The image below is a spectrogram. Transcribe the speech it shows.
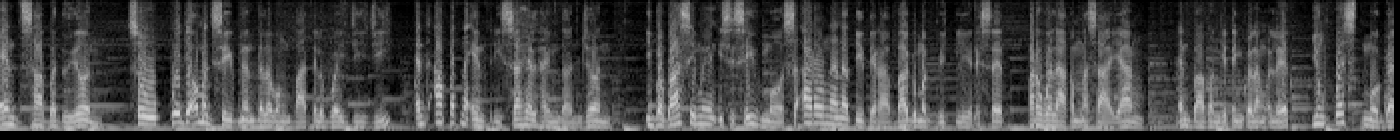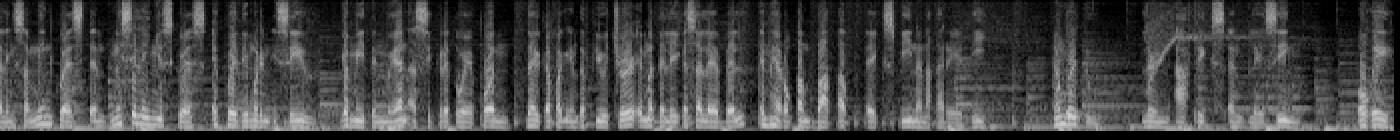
and Sabado yon. So, pwede ako mag-save ng dalawang Battle of YGG and apat na entries sa Helheim Dungeon. Ibabase mo yung isi-save mo sa araw na natitira bago mag-weekly reset para wala kang masayang. And babanggitin ko lang ulit, yung quest mo galing sa main quest and miscellaneous quest eh pwede mo rin i-save. Gamitin mo yan as secret weapon. Dahil kapag in the future eh madali ka sa level, eh meron kang backup XP na naka-ready. Number 2, learn affix and blessing. Okay,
